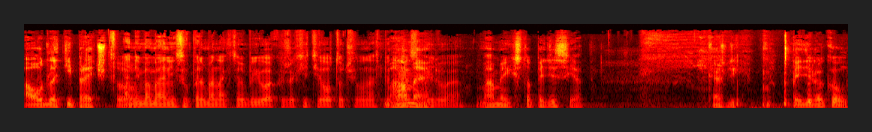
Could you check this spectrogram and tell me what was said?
a odletí preč. To... A nemáme ani Supermana, ktorý by ju akože chytil, otočil do Máme, A... máme ich 150. Každých 5 rokov.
